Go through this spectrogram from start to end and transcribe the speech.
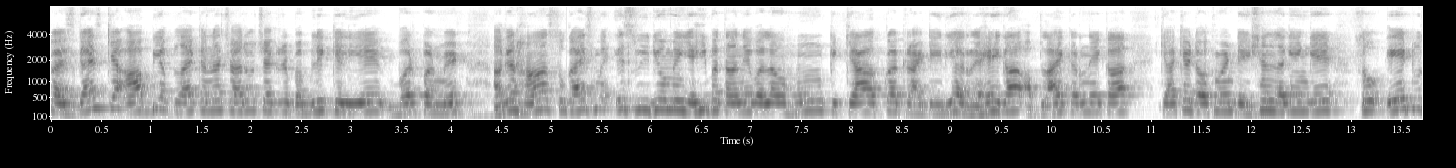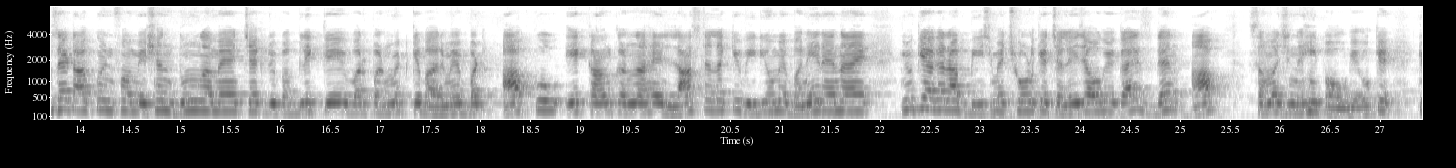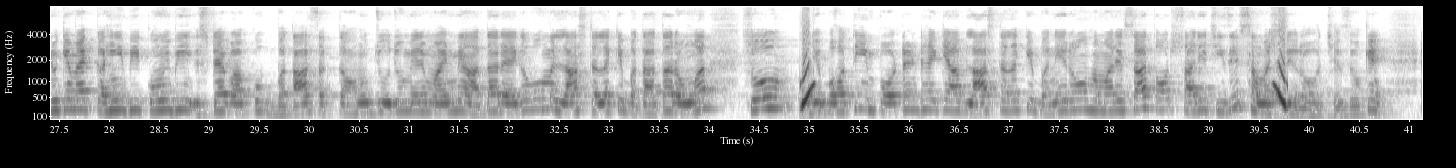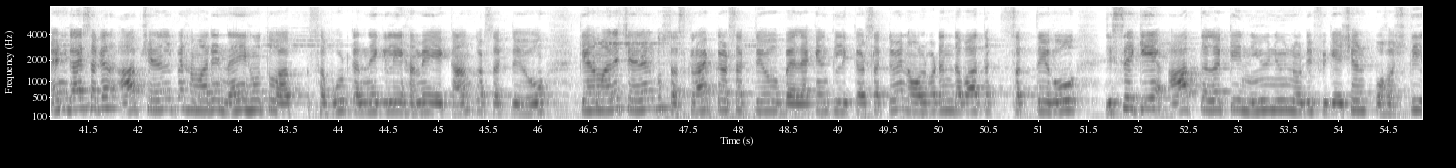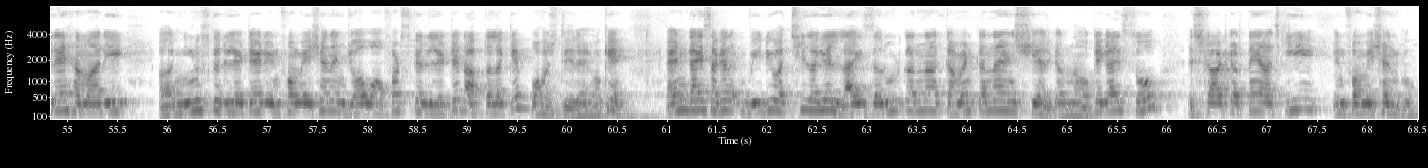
Guys guys क्या आप भी अप्लाई करना चाह रहे हो चेक रिपब्लिक के लिए वर्क परमिट अगर हाँ तो गाइस मैं इस वीडियो में यही बताने वाला हूँ कि क्या आपका क्राइटेरिया रहेगा अप्लाई करने का क्या क्या डॉक्यूमेंटेशन लगेंगे? सो ए टू जेड आपको इन्फॉर्मेशन दूँगा मैं चेक रिपब्लिक के वर्क परमिट के बारे में बट आपको एक काम करना है लास्ट अलग के वीडियो में बने रहना है, क्योंकि अगर आप बीच में छोड़ के चले जाओगे गाइज़ देन आप समझ नहीं पाओगे ओके क्योंकि मैं कहीं भी कोई भी स्टेप आपको बता सकता हूँ जो जो मेरे माइंड में आता रहेगा वो मैं लास्ट अलग के बताता रहूँगा। सो so, ये बहुत ही इंपॉर्टेंट है कि आप लास्ट अलग के बने रहो हमारे साथ और सारी चीज़ें समझते रहो अच्छे से ओके एंड गाइस अगर आप चैनल पे हमारे नए हो तो आप सपोर्ट करने के लिए हमें एक काम कर सकते हो कि हमारे चैनल को सब्सक्राइब कर सकते हो बेल आइकन क्लिक कर सकते हो एंड ऑल बटन दबा सकते हो जिससे कि आप तलक के न्यू न्यू नोटिफिकेशन पहुँचती रहे हमारी न्यूज़ के related information and job offers के रिलेटेड आप तक के पहुँचते रहे ओके एंड गाइस अगर वीडियो अच्छी लगे लाइक ज़रूर करना कमेंट करना एंड शेयर करना ओके गाइस सो स्टार्ट करते हैं आज की इन्फॉर्मेशन को।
